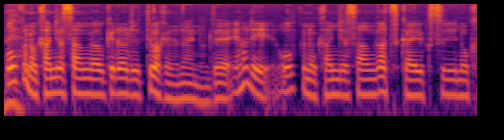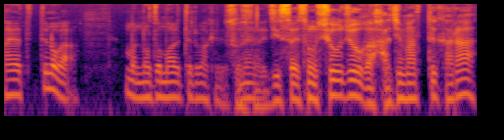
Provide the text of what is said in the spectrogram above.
多くの患者さんが受けられるってわけではないのでやはり多くの患者さんが使える薬の開発っていうのがまあ、望まれてるわけですね。すね。実際その症状が始まってから、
